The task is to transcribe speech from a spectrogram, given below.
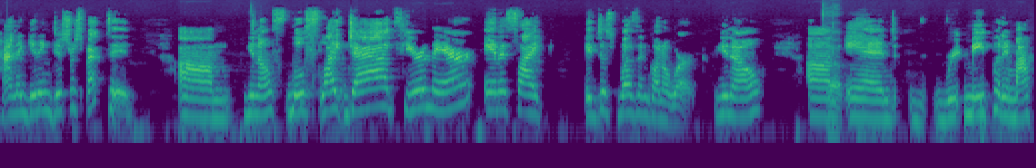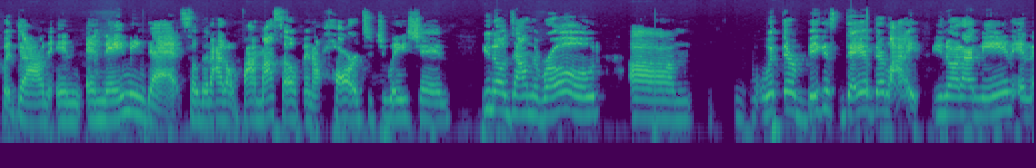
kind of getting disrespected. um, you know, little slight jabs here and there. And it's like, it just wasn't going to work, you know? Um, yeah. And re- me putting my foot down and, and naming that so that I don't find myself in a hard situation, you know, down the road um, with their biggest day of their life. You know what I mean? And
